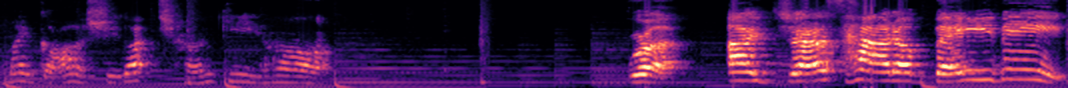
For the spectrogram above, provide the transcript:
oh my gosh, she got chunky, huh? Bruh, I just had a baby.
